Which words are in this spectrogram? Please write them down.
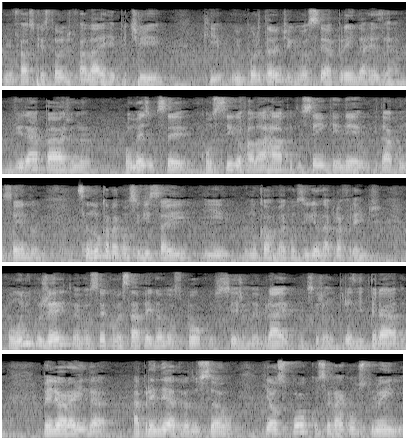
E eu faço questão de falar e repetir que o importante é que você aprenda a rezar. Virar a página, ou mesmo que você consiga falar rápido, sem entender o que está acontecendo, você nunca vai conseguir sair e nunca vai conseguir andar para frente. Então, o único jeito é você começar pegando aos poucos, seja no hebraico, seja no transliterado, melhor ainda, aprender a tradução, e aos poucos você vai construindo.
